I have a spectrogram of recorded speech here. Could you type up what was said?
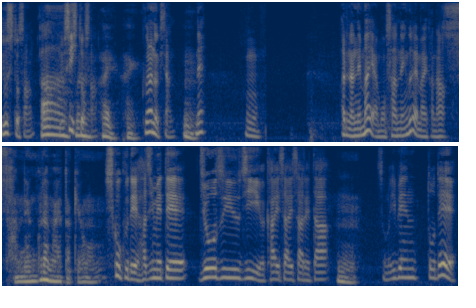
義人さん？ああ。吉人さんはい、はい。倉貫さん。うんね。うん。あれ何年前や？もう3年ぐらい前かな。3年ぐらい前やったっけ？うん。四国で初めて上手 UG が開催されたうん。そのイベントで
